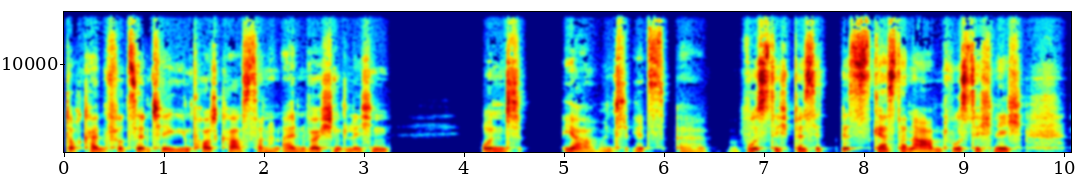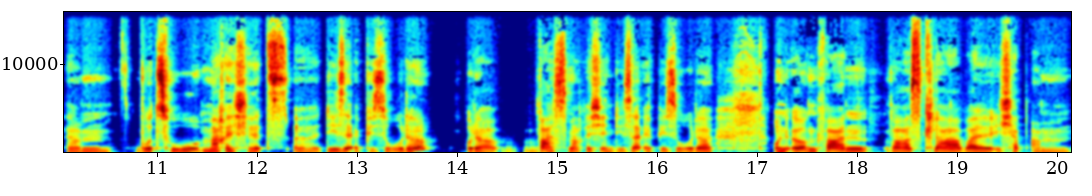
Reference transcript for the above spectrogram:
doch keinen 14-tägigen Podcast, sondern einen wöchentlichen. Und ja, und jetzt äh, wusste ich bis, bis gestern Abend wusste ich nicht, ähm, wozu mache ich jetzt äh, diese Episode oder was mache ich in dieser Episode. Und irgendwann war es klar, weil ich habe am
